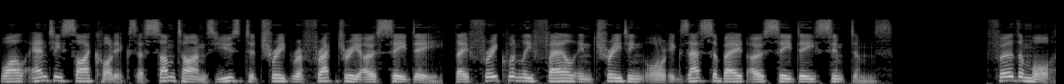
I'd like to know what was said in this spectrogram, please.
while antipsychotics are sometimes used to treat refractory OCD, they frequently fail in treating or exacerbate OCD symptoms. Furthermore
